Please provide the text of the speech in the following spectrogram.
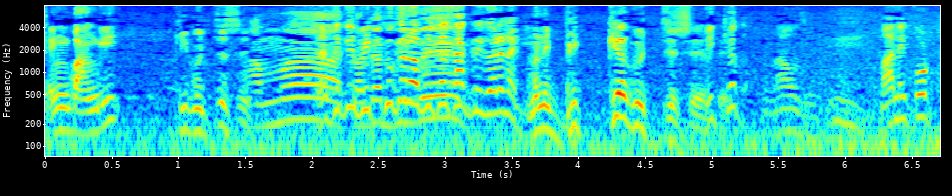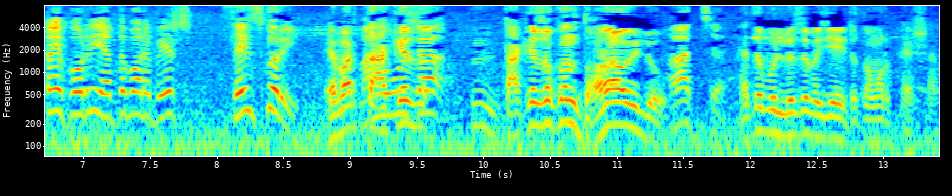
ঠ্যাং বাঙ্গি কি করতেছে? কি ভিক্ষুকের অফিসে চাকরি করে নাকি? মানে ভিক্ষা করতেছে। এতে। মানে কোটটাই পরি এতে পরে বেশ চেঞ্জ করি। এবার মানে তাকে তাকে যখন ধরা হইল আচ্ছা। হাতে বলল যে ভাই এটা তো আমার ফ্যাশন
